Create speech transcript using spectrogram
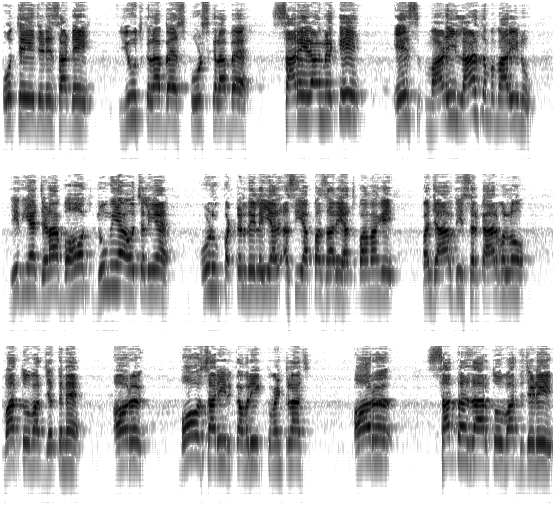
ਉਥੇ ਜਿਹੜੇ ਸਾਡੇ ਯੂਥ ਕਲੱਬ ਹੈ ਸਪੋਰਟਸ ਕਲੱਬ ਹੈ ਸਾਰੇ ਰਲ ਮਿਲ ਕੇ ਇਸ ਮਾੜੀ ਲਾਹਨਤ ਬਿਮਾਰੀ ਨੂੰ ਜਿਹਦੀਆਂ ਜੜਾਂ ਬਹੁਤ ਡੂੰਘੀਆਂ ਹੋ ਚਲੀਆਂ ਉਹਨੂੰ ਪੱਟਣ ਦੇ ਲਈ ਅਸੀਂ ਆਪਾਂ ਸਾਰੇ ਹੱਥ ਪਾਵਾਂਗੇ। ਪੰਜਾਬ ਦੀ ਸਰਕਾਰ ਵੱਲੋਂ ਵੱਧ ਤੋਂ ਵੱਧ ਯਤਨ ਹੈ ਔਰ ਬਹੁਤ ਸਾਰੀ ਰਿਕਵਰੀ ਕੁਇੰਟਲਾਂ 'ਚ ਔਰ 7000 ਤੋਂ ਵੱਧ ਜਿਹੜੇ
